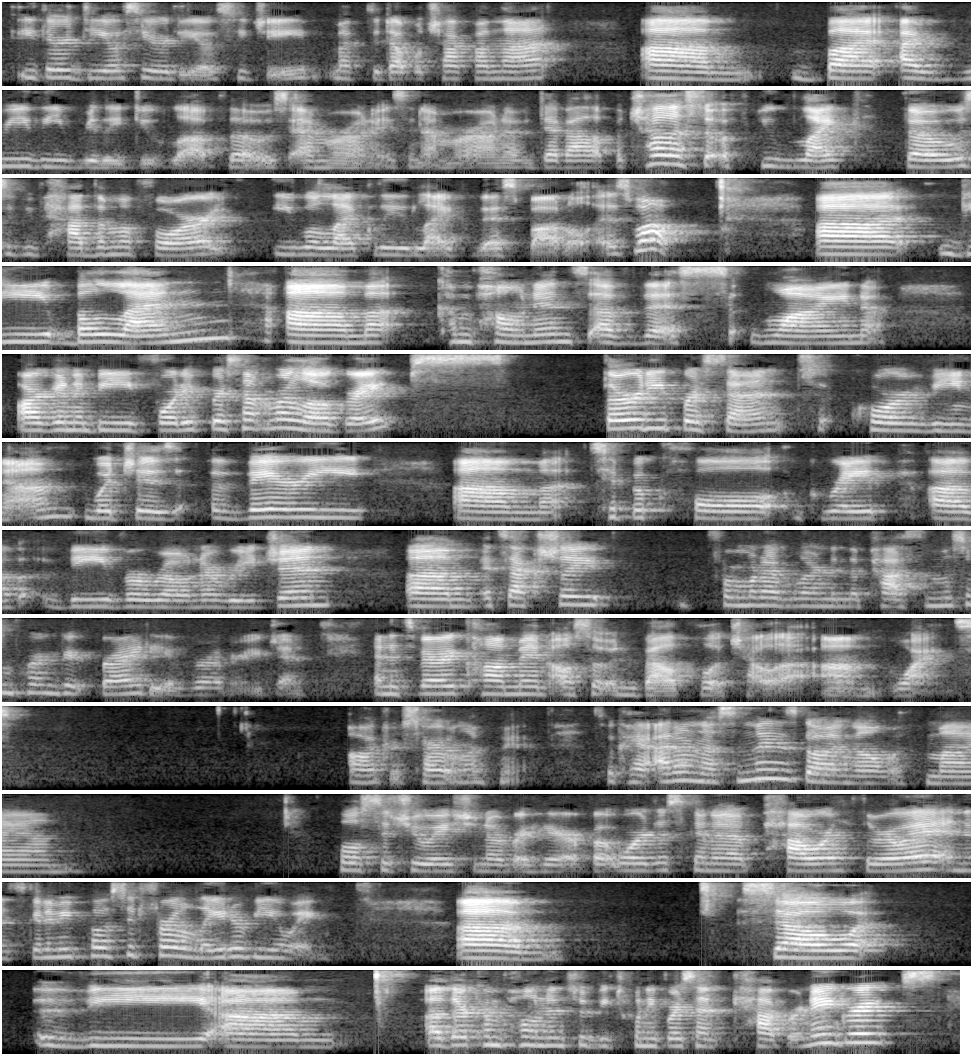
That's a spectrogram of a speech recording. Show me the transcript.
either DOC or DOCG. I have to double check on that. Um, but I really, really do love those Amarones and Amarone de Valpolicella. So if you like those, if you've had them before, you will likely like this bottle as well. Uh, the blend um, components of this wine are going to be 40% Merlot grapes, 30% Corvina, which is a very um, typical grape of the Verona region. Um, it's actually, from what I've learned in the past, the most important grape variety of Verona region. And it's very common also in Valpolicella um, wines. Audra, sorry, one minute. It's okay. I don't know. Something's going on with my um, whole situation over here, but we're just going to power through it, and it's going to be posted for a later viewing. Um, so the um, other components would be 20% Cabernet grapes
